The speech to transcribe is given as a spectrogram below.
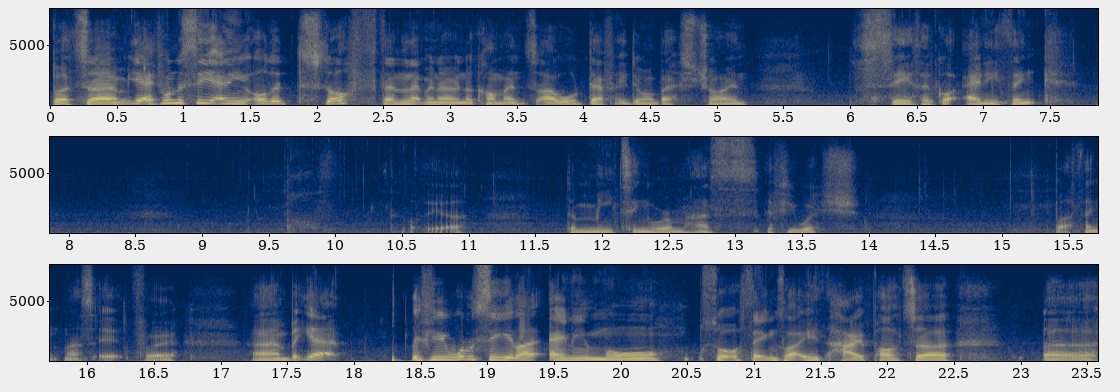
But um, yeah, if you want to see any other stuff, then let me know in the comments. I will definitely do my best to try and see if they've got anything. What the uh, the meeting room has, if you wish. But I think that's it for. Um, but yeah, if you want to see like any more sort of things like Harry Potter, uh,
